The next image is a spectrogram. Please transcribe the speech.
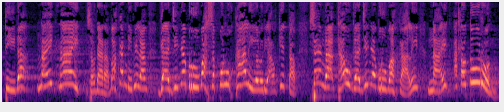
tidak naik-naik saudara. Bahkan dibilang gajinya berubah 10 kali kalau di Alkitab. Saya nggak tahu gajinya berubah kali naik atau turun.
